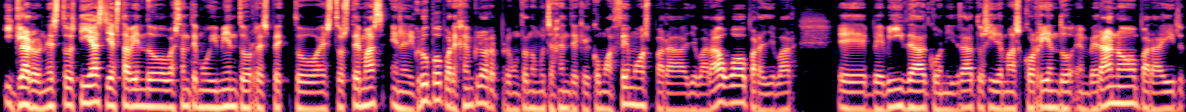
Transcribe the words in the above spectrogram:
Y claro, en estos días ya está habiendo bastante movimiento respecto a estos temas en el grupo, por ejemplo, preguntando mucha gente que cómo hacemos para llevar agua o para llevar eh, bebida con hidratos y demás corriendo en verano, ir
